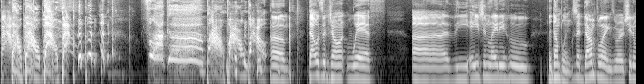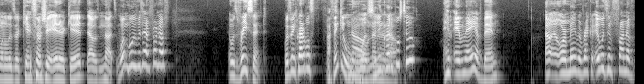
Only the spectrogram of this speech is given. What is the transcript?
Bow, Bow. Bow. Bow. Bow. Flocka! Bow, bow, bow. um, that was a jaunt with uh, the Asian lady who The dumplings. the dumplings where she didn't want to lose her kid, so she ate her kid. That was nuts. What movie was that in front of? It was recent. Was it Incredibles? I think it No, was no, it no, Incredibles too. It, it may have been, uh, or maybe record. It was in front of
